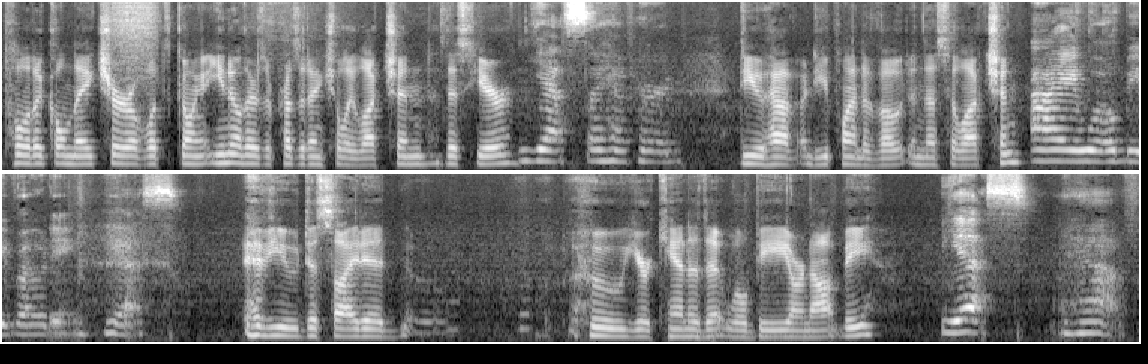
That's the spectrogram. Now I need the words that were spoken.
political nature of what's going? You know, there's a presidential election this year. Yes, I have heard. Do you have? Do you plan to vote in this election? I will be voting. Yes. Have you decided who your candidate will be or not be? Yes, I have.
